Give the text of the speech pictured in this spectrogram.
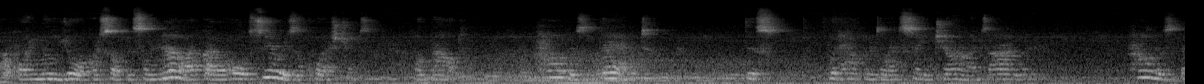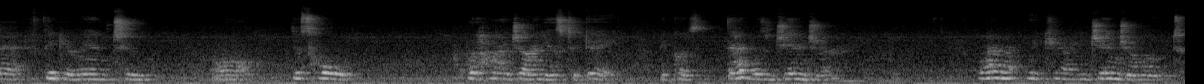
right. or New York or something. So now I've got a whole series of questions about how does that, this, what happens on St. John's Island, how does that figure into uh, this whole, what High John is today? Because that was ginger. Why aren't we carrying ginger root?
